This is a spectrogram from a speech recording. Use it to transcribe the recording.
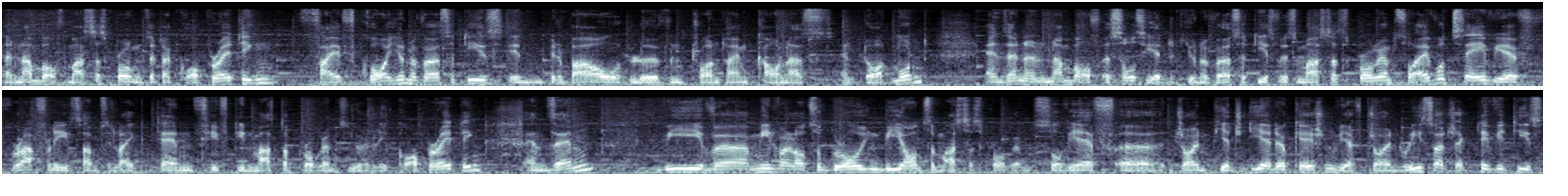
a number of master's programs that are cooperating, five core universities in Bilbao, Leuven, Trondheim, Kaunas and Dortmund, and then a number of associated universities with master's programs. So I would say we have roughly something like 10, 15 master programs usually cooperating. And then we were meanwhile also growing beyond the master's program. So we have uh, joint PhD education, we have joint research activities,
